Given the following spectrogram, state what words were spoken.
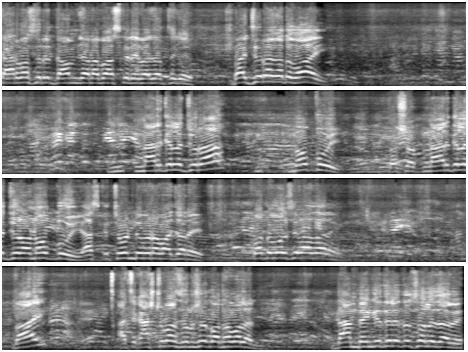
সার বছরের দাম জানাব আজকের এই বাজার থেকে। ভাই, জোড়া কত ভাই? নারকেলের জোড়া নব্বই। দর্শক নারকেলের জোড়া নব্বই। আজকে চণ্ডীপুরা বাজারে। কত বলছে বাজারে? ভাই আচ্ছা কাস্টমার সাথে কথা বলেন। দাম ভেঙে দিলে তো চলে যাবে।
